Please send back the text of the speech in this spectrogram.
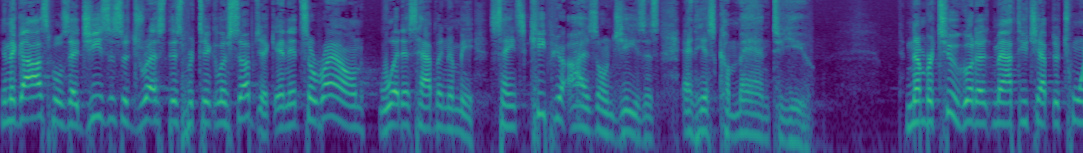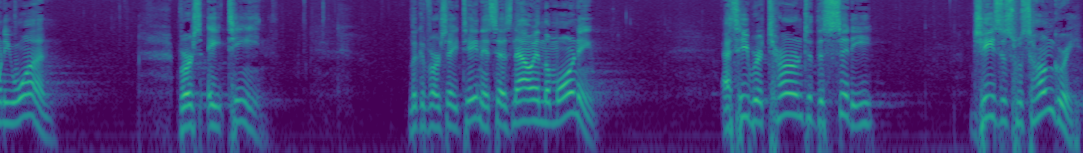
in the Gospels that Jesus addressed this particular subject, and it's around what has happened to me. Saints, keep your eyes on Jesus and his command to you. Number two, go to Matthew chapter 21, verse 18. Look at verse 18. It says, Now in the morning, as he returned to the city, Jesus was hungry.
